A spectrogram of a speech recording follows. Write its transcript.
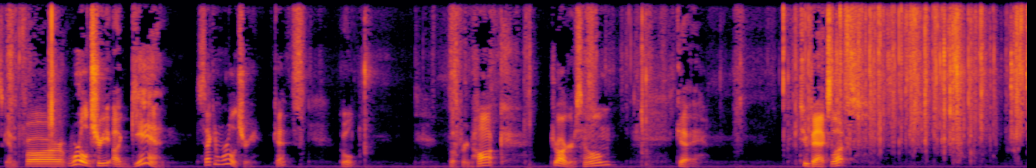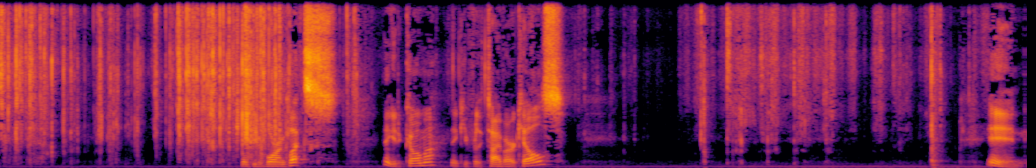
Skemfar. World Tree again. Second World Tree. Okay. Cool. Gilford Hawk. Draugr's Helm. Okay. Two packs left. Thank you to Vorinclex. Thank you to Koma. Thank you for the Tyvar Kells. And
